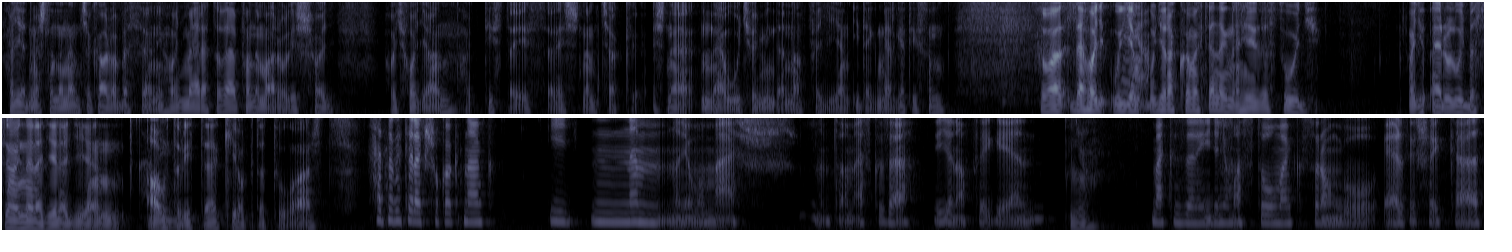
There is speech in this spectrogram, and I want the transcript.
hogy érdemes lenne nem csak arról beszélni, hogy merre tovább, hanem arról is, hogy, hogy hogyan, hogy tiszta észre, és nem csak, és ne, ne úgy, hogy minden nap egy ilyen idegmérget iszunk. Szóval, de hogy ugyan, Ja. ugyanakkor meg tényleg nehéz ezt úgy, hogy erről úgy beszélni, hogy ne legyél egy ilyen autoriter, kioktató arc. Hát meg tényleg sokaknak így nem nagyon van más, nem tudom, eszköze így a nap végén Ja. megküzdeni így a nyomasztó, meg szorongó érzéseikkel,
